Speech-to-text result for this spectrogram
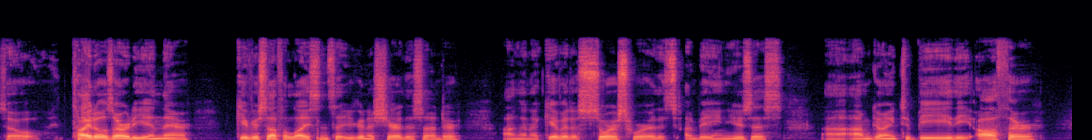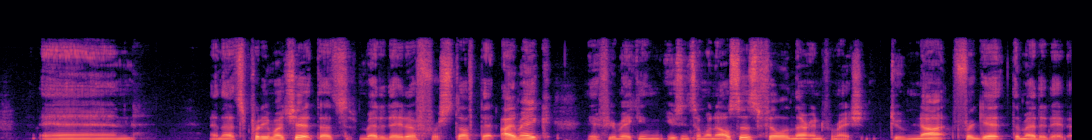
So title is already in there. Give yourself a license that you're going to share this under. I'm going to give it a source where this, I'm being used this. Uh, I'm going to be the author and and that's pretty much it. That's metadata for stuff that I make. If you're making using someone else's, fill in their information. Do not forget the metadata.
